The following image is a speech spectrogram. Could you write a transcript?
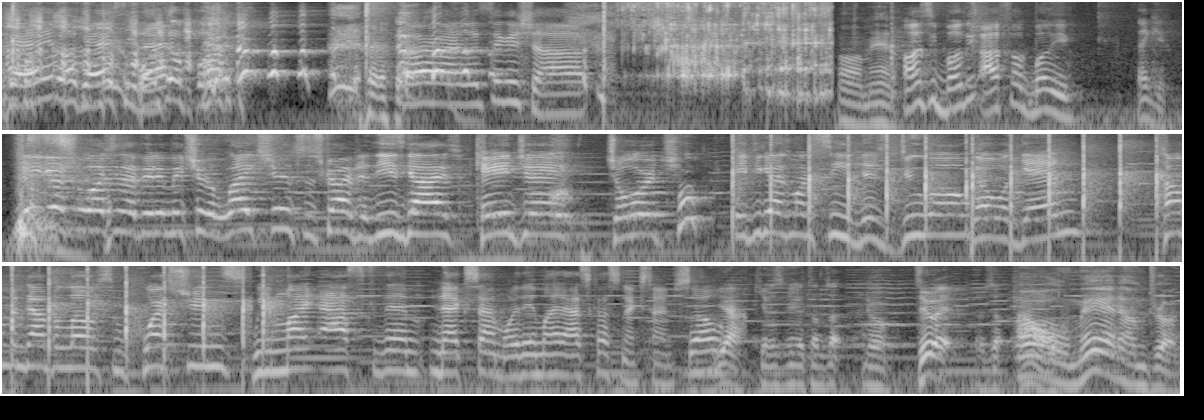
okay, okay, I see that. What the fuck? all right, let's take a shot. Oh man. Honestly, buddy, I fuck both of you. Thank you. Thank you guys for watching that video. Make sure to like, share, and subscribe to these guys, KJ, George. If you guys want to see this duo go again, comment down below some questions. We might ask them next time, or they might ask us next time. So, Yeah, Give this video a thumbs up. No. do it. Thumbs up. Oh, oh man, I'm drunk.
